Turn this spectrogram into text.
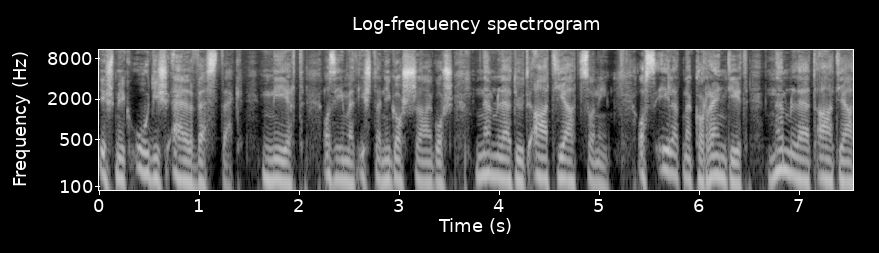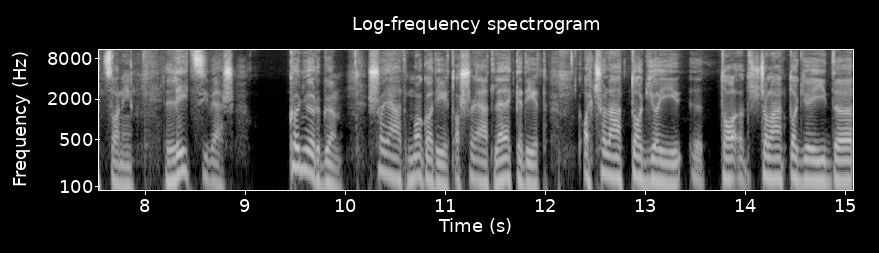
és még úgy is elvesztek. Miért? Azért, mert Isten igazságos, nem lehet őt átjátszani. Az életnek a rendjét nem lehet átjátszani. Légy szíves, könyörgöm, saját magadét, a saját lelkedét, a családtagjai, ta, családtagjaid ö,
